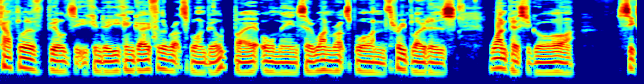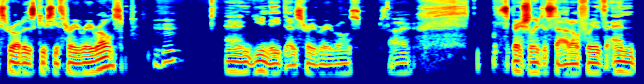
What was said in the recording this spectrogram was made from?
couple of builds that you can do. You can go for the rot spawn build by all means. So one rot spawn, three bloaters, one pestigore, six rotters gives you three rerolls, Mm-hmm. and you need those three rerolls. So especially to start off with, and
